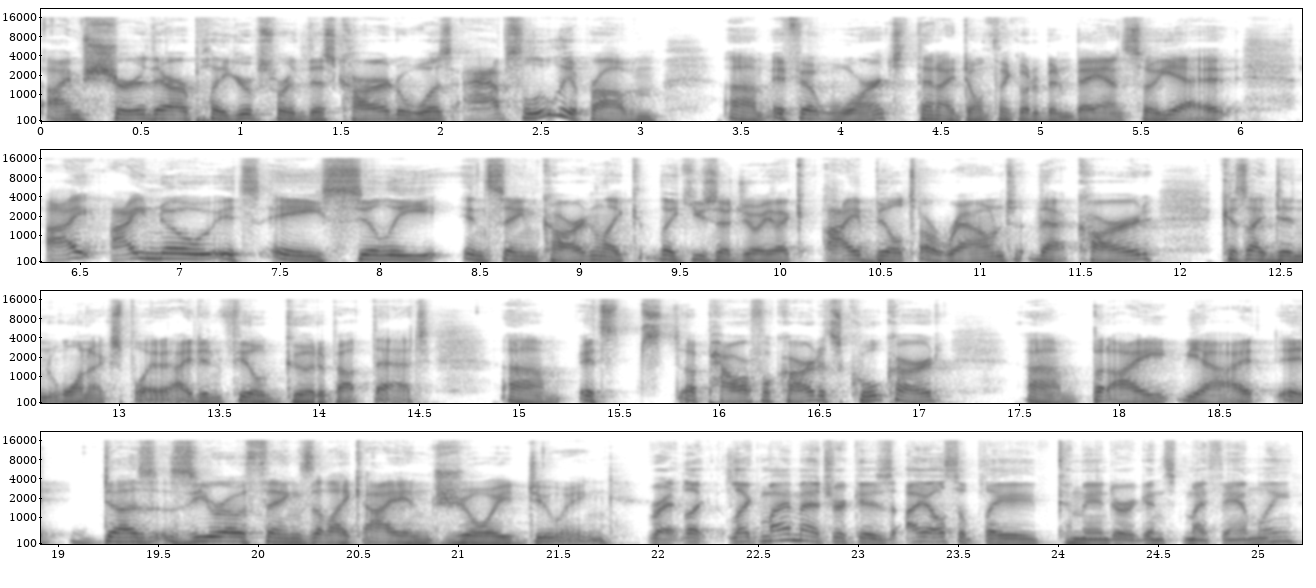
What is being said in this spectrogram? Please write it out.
I'm sure there are playgroups where this card was absolutely a problem. Um, if it weren't, then I don't think it would have been banned. So yeah, it, I I know it's a silly, insane card, and like like you said, Joey, like I built around that card because I didn't want to exploit it. I didn't feel good about that. Um, it's a powerful card. It's a cool card. Um, but I, yeah, it, it, does zero things that like I enjoy doing. Right. Like, like my metric is I also play commander against my family.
